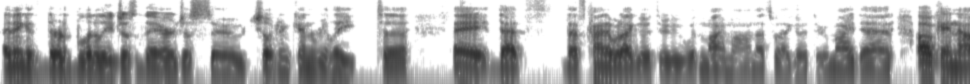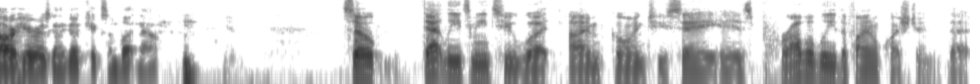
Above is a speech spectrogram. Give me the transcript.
I think it, they're literally just there just so children can relate to. Hey, that's that's kind of what I go through with my mom. That's what I go through my dad. Okay, now our hero is going to go kick some butt now. So that leads me to what I'm going to say is probably the final question that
